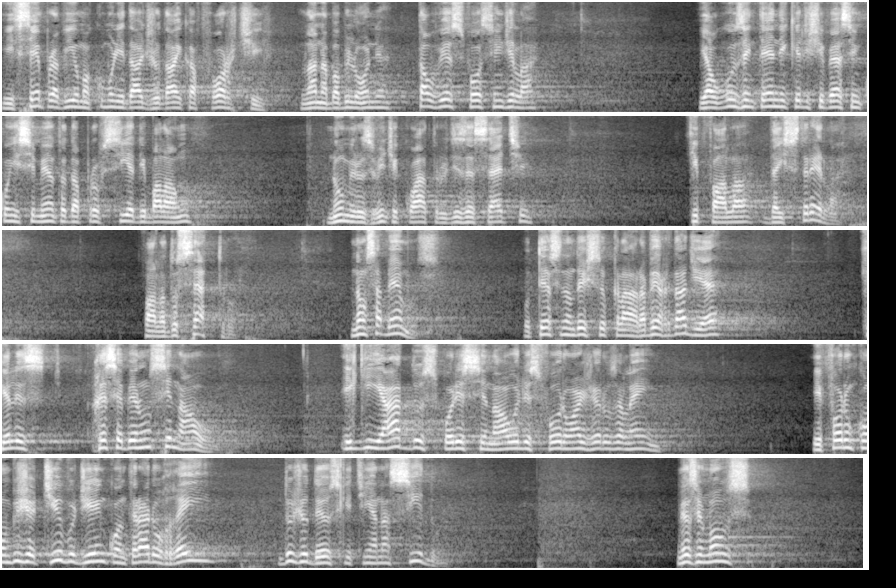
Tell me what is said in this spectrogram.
E sempre havia uma comunidade judaica forte lá na Babilônia, talvez fossem de lá. E alguns entendem que eles tivessem conhecimento da profecia de Balaão, Números 24, 17, que fala da estrela, fala do cetro. Não sabemos. O texto não deixa isso claro. A verdade é que eles receberam um sinal. E guiados por esse sinal, eles foram a Jerusalém. E foram com o objetivo de encontrar o rei dos judeus que tinha nascido. Meus irmãos,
